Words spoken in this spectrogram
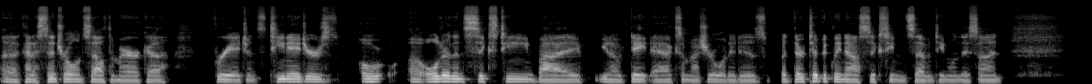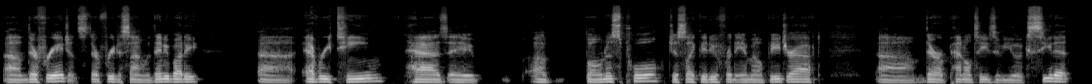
uh, kind of Central and South America free agents, teenagers o- uh, older than 16 by you know date X. I'm not sure what it is, but they're typically now 16 and 17 when they sign. Um, they're free agents. They're free to sign with anybody. Uh, every team has a, a bonus pool, just like they do for the MLB draft. Um, there are penalties if you exceed it,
